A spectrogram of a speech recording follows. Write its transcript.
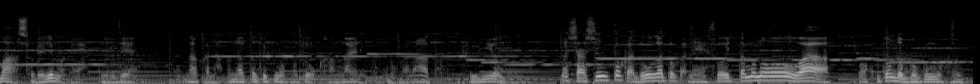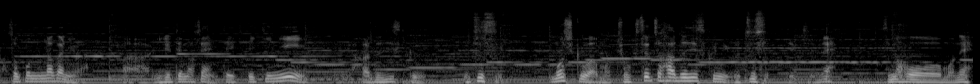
まあそれでもね全然なんかなくなった時のことを考えればいいのかなというふうに思います、まあ、写真とか動画とかねそういったものは、まあ、ほとんど僕もパソコンの中には、まあ、入れてません。定期的にハードディスク移すもしくはもう直接ハードディスクに移すっていうねスマホもね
